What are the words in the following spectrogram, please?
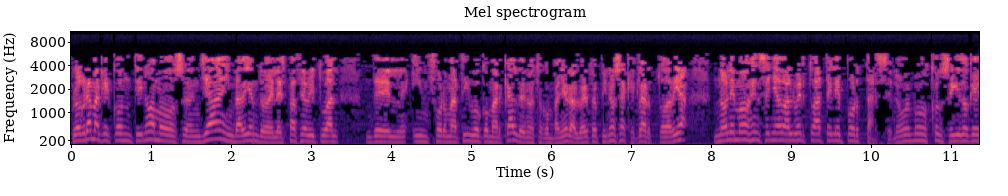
Programa que continuamos ya invadiendo el espacio habitual del informativo comarcal de nuestro compañero Alberto Espinosa, que claro, todavía no le hemos enseñado a Alberto a teleportarse, no hemos conseguido que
